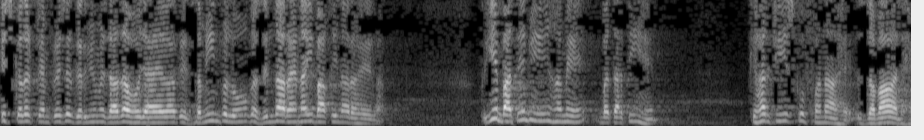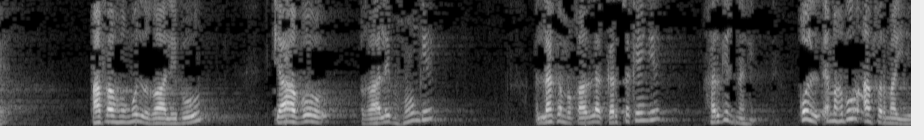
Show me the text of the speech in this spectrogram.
اس قدر ٹیمپریچر گرمیوں میں زیادہ ہو جائے گا کہ زمین پر لوگوں کا زندہ رہنا ہی باقی نہ رہے گا۔ تو یہ باتیں بھی ہمیں بتاتی ہیں کہ ہر چیز کو فنا ہے، زوال ہے۔ افہم الغالبون؟ کیا وہ غالب ہوں گے؟ اللہ کا مقابلہ کر سکیں گے؟ ہرگز نہیں۔ قل، اے محبوب، آپ فرمائیے،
